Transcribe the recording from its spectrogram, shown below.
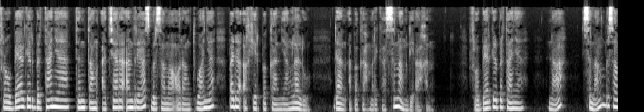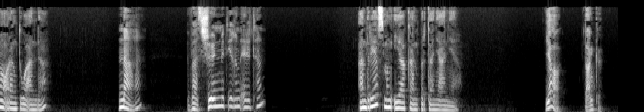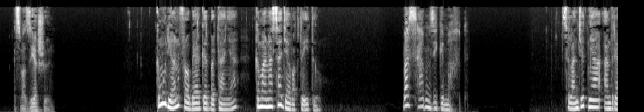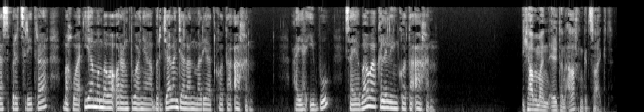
Frau Berger bertanya tentang acara Andreas bersama orang tuanya pada akhir pekan yang lalu dan apakah mereka senang di Aachen. Frau Berger bertanya, "Nah, senang bersama orang tua Anda?" Na, war's schön mit Ihren Eltern? Andreas mengiyakan pertanyaannya. Ja, danke. Es war sehr schön. Kemudian Frau Berger bertanya, ke mana saja waktu itu? Was haben Sie gemacht? Selanjutnya, Andreas bercerita bahwa ia membawa orang tuanya berjalan-jalan melihat kota Aachen. Ayah ibu, saya bawa keliling kota Aachen. Ich habe meinen Eltern Aachen gezeigt.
